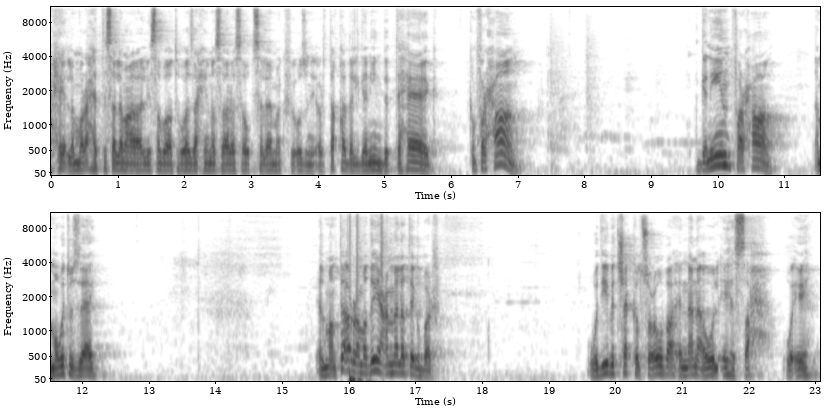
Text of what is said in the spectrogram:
حي... لما راحت تسلم على اليصابات هو حين صار صوت سلامك في أذني. ارتقد الجنين بابتهاج. كان فرحان. جنين فرحان. اموته إزاي؟ المنطقة الرمادية عمالة تكبر. ودي بتشكل صعوبة إن أنا أقول إيه الصح وإيه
